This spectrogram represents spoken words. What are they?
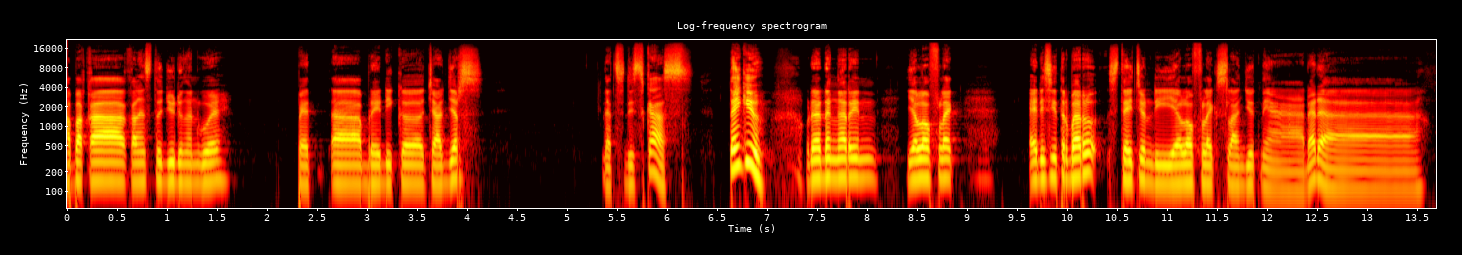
Apakah kalian setuju dengan gue? Pet, uh, Brady ke Chargers? Let's discuss. Thank you udah dengerin Yellow Flag edisi terbaru. Stay tune di Yellow Flag selanjutnya. Dadah.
